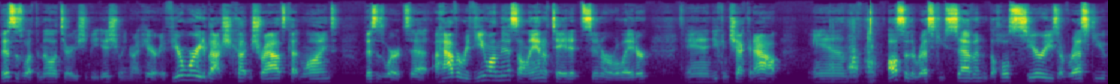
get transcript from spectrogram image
This is what the military should be issuing right here. If you're worried about cutting shrouds, cutting lines, this is where it's at. I have a review on this. I'll annotate it sooner or later, and you can check it out. And also the Rescue 7. The whole series of Rescue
